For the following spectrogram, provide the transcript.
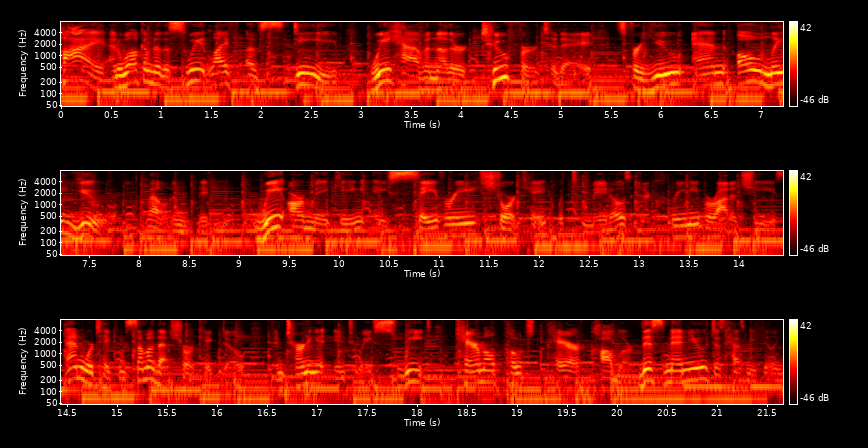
Hi, and welcome to the Sweet Life of Steve. We have another twofer today. It's for you and only you. Well, and maybe. We are making a savory shortcake with tomatoes and a creamy burrata cheese. And we're taking some of that shortcake dough and turning it into a sweet caramel poached pear cobbler. This menu just has me feeling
